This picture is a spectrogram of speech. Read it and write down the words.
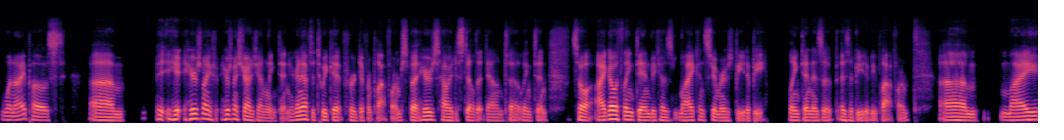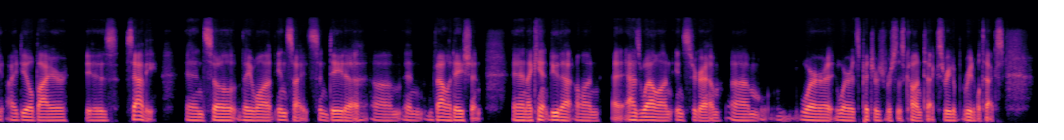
when i post um, here's my here's my strategy on linkedin. You're going to have to tweak it for different platforms but here's how i distilled it down to linkedin. So i go with linkedin because my consumer is b2b linkedin is a is a b2b platform. Um, my ideal buyer is savvy and so they want insights and data um, and validation. And i can't do that on as well on instagram um, where where it's pictures versus context readable, readable text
